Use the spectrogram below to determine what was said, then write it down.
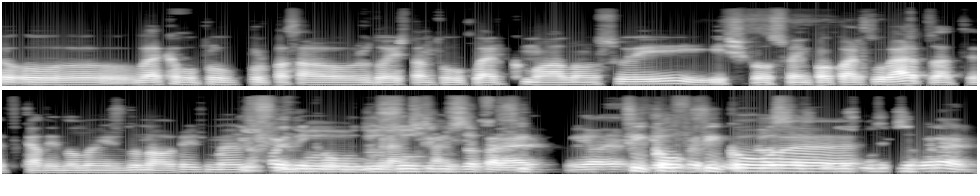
o- acabou por, por passar os dois, tanto o Leclerc como o Alonso, e, e chegou-se bem para o quarto lugar, apesar de ter ficado ainda longe do Norris, mas Ele foi do- dos últimos a parar. Ficou- ficou, uh, dos últimos a parar.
